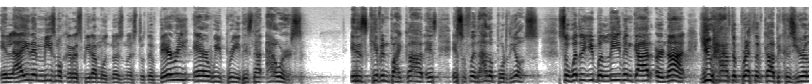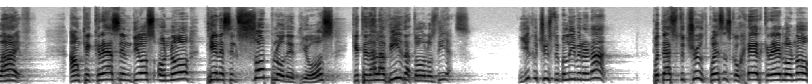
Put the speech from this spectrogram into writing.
El aire mismo que respiramos no es nuestro. The very air we breathe is not ours. It is given by God. Es, eso fue dado por Dios. So whether you believe in God or not, you have the breath of God because you're alive. Aunque creas en Dios o no, tienes el soplo de Dios que te da la vida todos los días. You could choose to believe it or not. But that's the truth. Puedes escoger creerlo o no,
